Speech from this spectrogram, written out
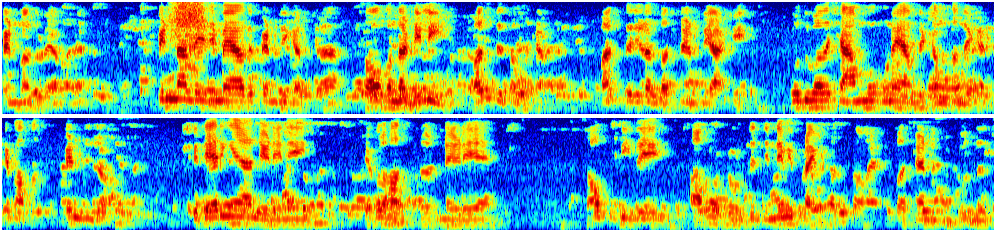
ਪਿੰਡ ਨਾਲ ਜੁੜਿਆ ਹੋਇਆ ਹੈ। ਪਿੰਡਾਂ ਦੇ ਜੇ ਮੈਂ ਉਹਦੇ ਪਿੰਡ ਦੀ ਗੱਲ ਕਰਾਂ 100 ਬੰਦਾ ਡੇਲੀ ਬੱਸ ਤੇ ਸਫ਼ਰ ਕਰਦਾ ਬੱਸ ਤੇ ਜਿਹੜਾ ਬੱਸ ਸਟੈਂਡ ਤੇ ਆ ਕੇ ਉਸ ਤੋਂ ਬਾਅਦ ਸ਼ਾਮ ਨੂੰ ਉਹਨੇ ਆਪਦੇ ਕੰਮ ਧੰਦੇ ਕਰਕੇ ਵਾਪਸ ਪਿੰਡ ਨੂੰ ਜਾਣਾ ਹੁੰਦਾ ਕਚਹਿਰੀਆਂ ਨੇੜੇ ਨੇ ਸਿਵਲ ਹਸਪਤਾਲ ਨੇੜੇ ਹੈ ਸਾਊਥ ਦੀ ਦੇ ਪਾਵਰ ਹਾਊਸ ਰੋਡ ਤੇ ਜਿੰਨੇ ਵੀ ਪ੍ਰਾਈਵੇਟ ਹਸਪਤਾਲ ਹੈ, ਉਹ ਬੱਸ ਸਟੈਂਡ ਦੇ ਨਜ਼ਦੀਕ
